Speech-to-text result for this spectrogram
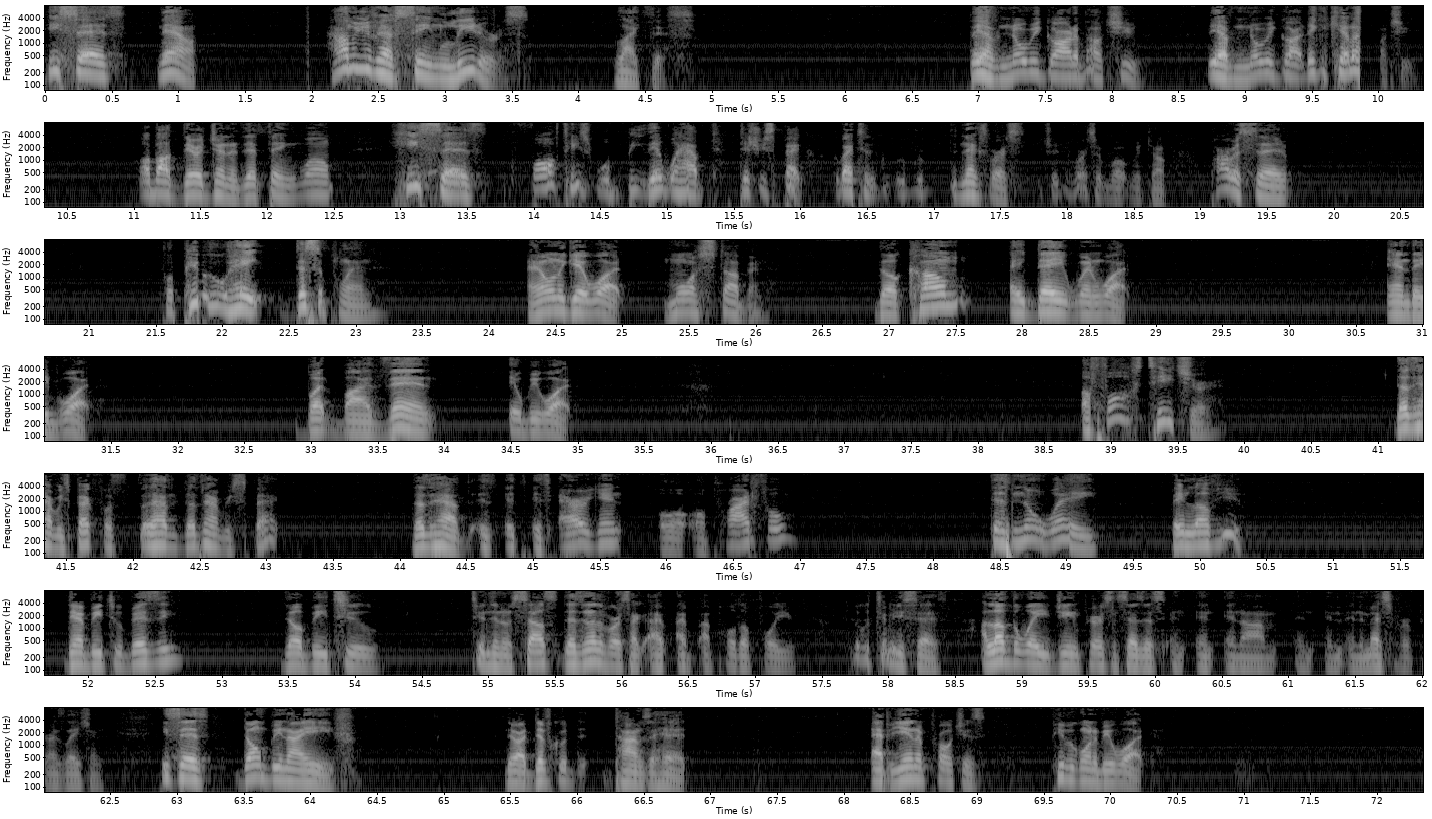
He says, now, how many of you have seen leaders like this? They have no regard about you. They have no regard. They can care less about you. About their agenda, their thing. Well, he says teachers will be, they will have disrespect. Go back to the next verse. Verse With said, for people who hate discipline and only get what? More stubborn. There'll come a day when what? And they what? But by then, it'll be what? A false teacher doesn't have respect for doesn't have, respect doesn't have it, it, it's arrogant or, or prideful there's no way they love you. They'll be too busy. They'll be too into themselves. There's another verse I, I, I pulled up for you. Look what timothy says. I love the way Eugene Peterson says this in, in, in um, in, in the message for translation. He says don't be naive. There are difficult times ahead. At the end approaches people are going to be what?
